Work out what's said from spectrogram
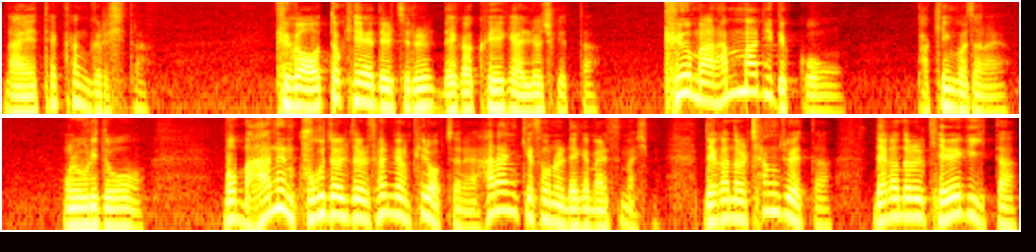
나의 택한 그릇이다. 그가 어떻게 해야 될지를 내가 그에게 알려주겠다. 그 말 한마디 듣고 바뀐 거잖아요. 오늘 우리도 뭐 많은 구구절절 설명 필요 없잖아요. 하나님께서 오늘 내게 말씀하시면 내가 널 창조했다. 내가 너를 계획이 있다.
